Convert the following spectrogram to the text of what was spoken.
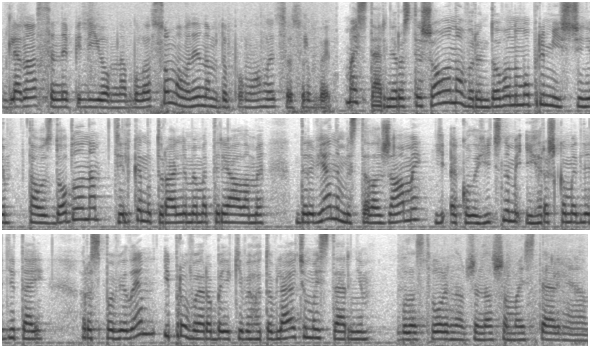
для нас це непідйомна була сума, вони нам допомогли це зробити. Майстерня розташована в орендованому приміщенні та оздоблена тільки натуральними матеріалами, дерев'яними стелажами й екологічними іграшками для дітей. Розповіли і про вироби, які виготовляють у майстерні. Була створена вже наша майстерня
